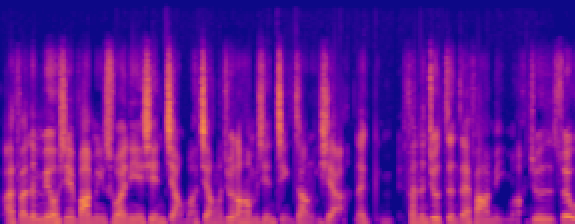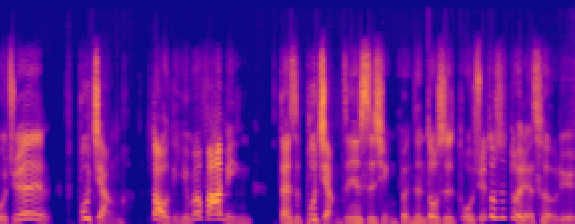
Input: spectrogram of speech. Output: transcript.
哎，反正没有先发明出来，你也先讲嘛，讲了就让他们先紧张一下。那反正就正在发明嘛，就是所以我觉得不讲到底有没有发明，但是不讲这件事情本身都是我觉得都是对的策略。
